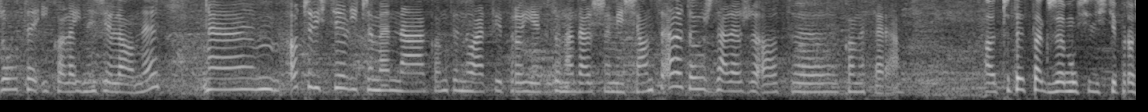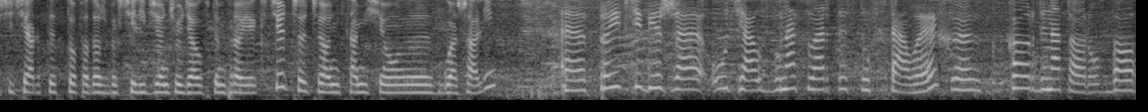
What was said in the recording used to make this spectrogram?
żółty i kolejny zielony. Oczywiście liczymy na kontynuację projektu na dalsze miesiące, ale to już zależy od e, konesera. A czy to jest tak, że musieliście prosić artystów o to, żeby chcieli wziąć udział w tym projekcie, czy, czy oni sami się e, zgłaszali? E, W projekcie bierze udział 12 artystów stałych, koordynatorów, bo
